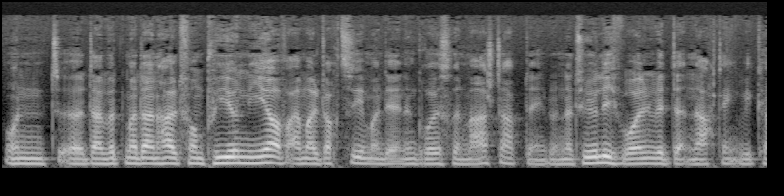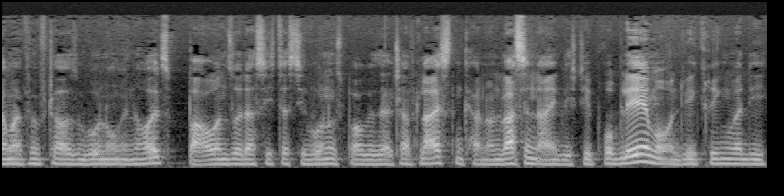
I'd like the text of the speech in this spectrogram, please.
Und äh, da wird man dann halt vom Pionier auf einmal doch zu jemandem, der in einen größeren Maßstab denkt. Und natürlich wollen wir nachdenken, wie kann man 5000 Wohnungen in Holz bauen, sodass sich das die Wohnungsbaugesellschaft leisten kann. Und was sind eigentlich die Probleme und wie kriegen wir die,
